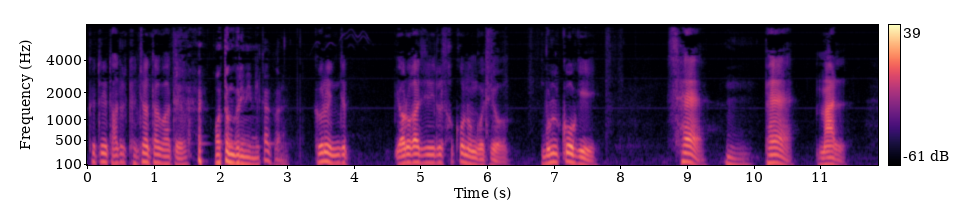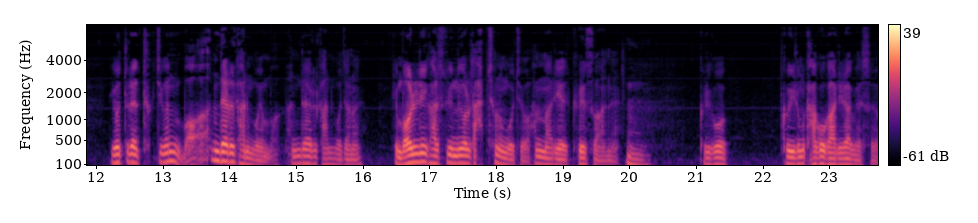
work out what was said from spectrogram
그랬더니 다들 괜찮다고 하대요. 어떤 그림입니까 그거는? 그거는 이제 여러 가지를 섞어 놓은 거죠. 물고기, 새, 음. 배, 말 이것들의 특징은 먼 데를 가는 거예요. 먼 데를 가는 거잖아요. 멀리 갈 수 있는 걸 다 합쳐 놓은 거죠. 한 마리의 괴수 안에. 음. 그리고 그 이름을 가고가리라고 했어요.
